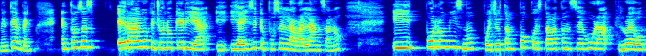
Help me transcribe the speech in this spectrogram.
¿Me entienden? Entonces, era algo que yo no quería y, ahí sí que puse en la balanza, ¿no? Y por lo mismo, pues yo tampoco estaba tan segura luego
